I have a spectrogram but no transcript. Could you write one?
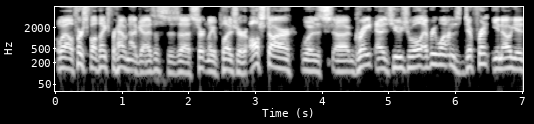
Well, first of all, thanks for having us, guys. This is uh, certainly a pleasure. All Star was uh, great as usual. Everyone's different, you know. You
